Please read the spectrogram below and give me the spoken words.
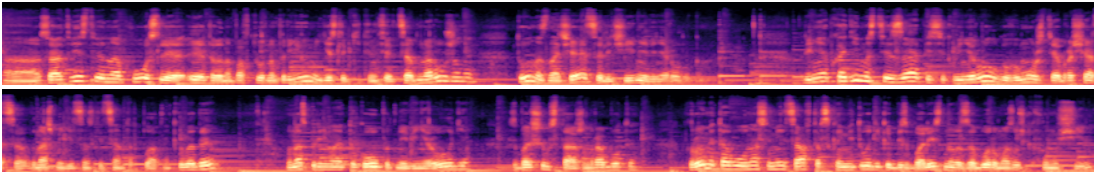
А, соответственно, после этого на повторном приеме, если какие-то инфекции обнаружены, то назначается лечение венерологом. При необходимости записи к венерологу вы можете обращаться в наш медицинский центр платный КВД. У нас принимают только опытные венерологи с большим стажем работы – Кроме того, у нас имеется авторская методика безболезненного забора мазочков у мужчин.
